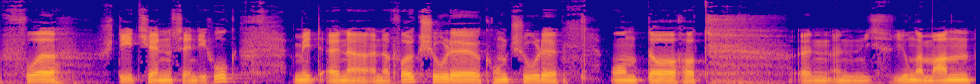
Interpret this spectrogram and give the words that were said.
Vorstädtchen Sandy Hook mit einer, einer Volksschule, Grundschule und da hat ein, ein junger Mann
